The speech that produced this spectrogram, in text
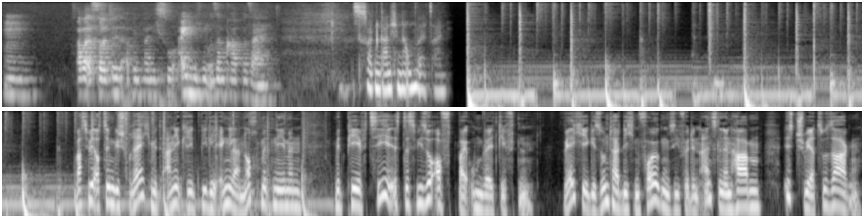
Mhm. Aber es sollte auf jeden Fall nicht so eigentlich in unserem Körper sein. Sie sollten gar nicht in der Umwelt sein. Was wir aus dem Gespräch mit Annegret Biegel-Engler noch mitnehmen, mit PFC ist es wie so oft bei Umweltgiften. Welche gesundheitlichen Folgen sie für den Einzelnen haben, ist schwer zu sagen.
